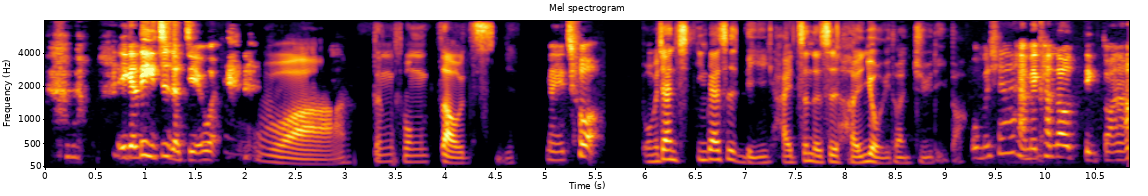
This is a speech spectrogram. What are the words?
一个励志的结尾。哇，登峰造极，没错。我们现在应该是离还真的是很有一段距离吧？我们现在还没看到顶端啊，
